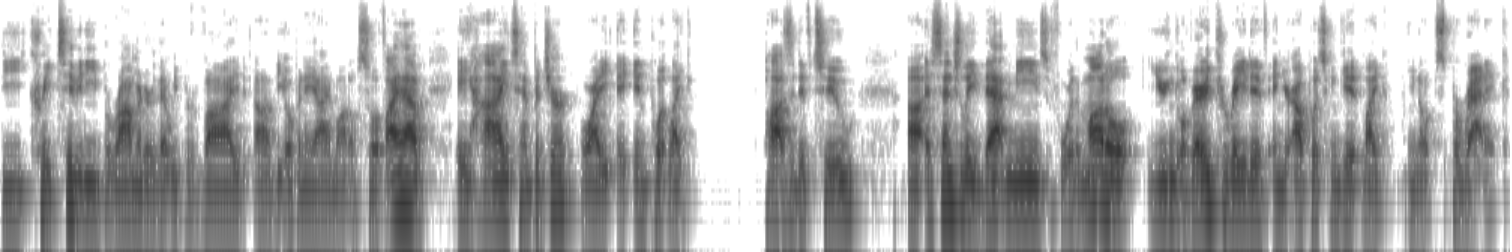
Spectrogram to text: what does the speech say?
the creativity barometer that we provide uh, the OpenAI model. So if I have a high temperature or I input like positive two, uh, essentially that means for the model, you can go very creative and your outputs can get like, you know, sporadic.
